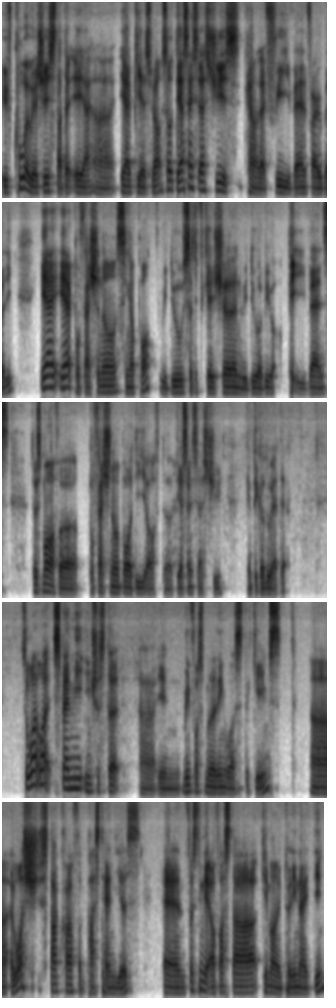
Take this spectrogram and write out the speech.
with Cool, we actually started AI, uh, AIP as well. So Data Science SG is kind of like free event for everybody. AI, AI Professional Singapore, we do certification, we do a bit of paid events. So it's more of a professional body of the Data Science SG. You can take a look at that. So what, what spent me interested uh, in reinforcement learning was the games. Uh, I watched StarCraft for the past 10 years. And first thing that AlphaStar came out in 2019.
